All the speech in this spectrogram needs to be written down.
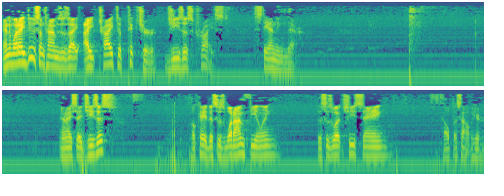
And what I do sometimes is I, I try to picture Jesus Christ standing there. And I say, Jesus, okay, this is what I'm feeling. This is what she's saying. Help us out here.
